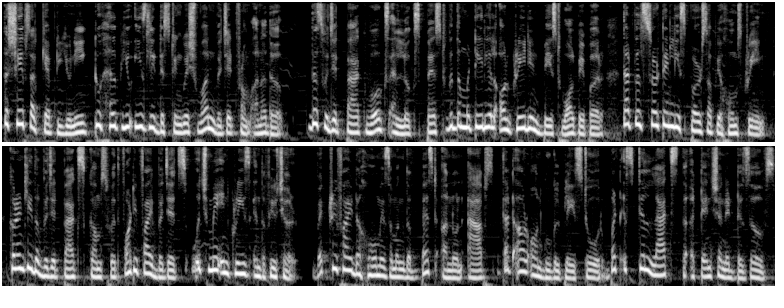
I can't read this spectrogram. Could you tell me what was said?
The shapes are kept unique to help you easily distinguish one widget from another. This widget pack works and looks best with the material or gradient based wallpaper that will certainly spurs up your home screen. Currently the widget packs comes with 45 widgets which may increase in the future. Vectorify the Home is among the best unknown apps that are on Google Play Store but still lacks the attention it deserves.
